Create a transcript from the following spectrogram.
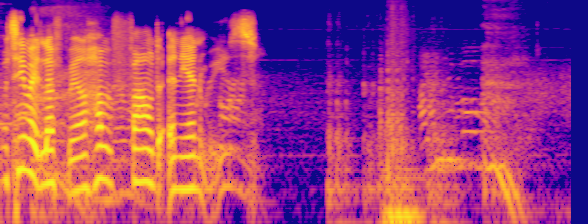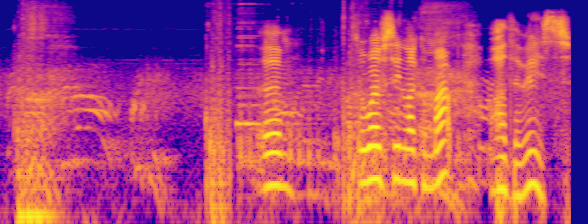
My teammate left me I haven't found any enemies. Um... So we've seen like a map? Oh, there is.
